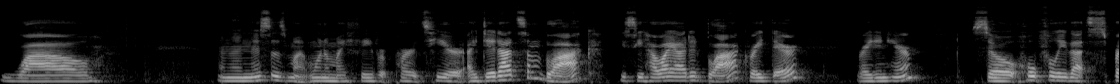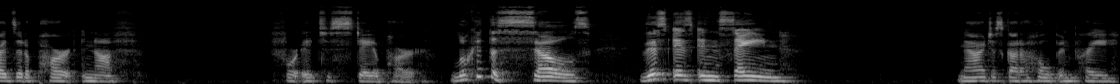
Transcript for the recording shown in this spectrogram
Wow. And then this is my one of my favorite parts here. I did add some black. You see how I added black right there, right in here? So hopefully that spreads it apart enough for it to stay apart. Look at the cells. This is insane. Now I just gotta hope and pray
